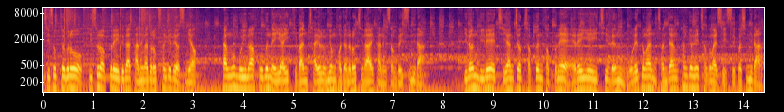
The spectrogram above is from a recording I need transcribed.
지속적으로 기술 업그레이드가 가능하도록 설계되었으며 향후 무인화 혹은 AI 기반 자율 운용 버전으로 진화할 가능성도 있습니다. 이런 미래 지향적 접근 덕분에 LAH는 오랫동안 전장 환경에 적응할 수 있을 것입니다.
